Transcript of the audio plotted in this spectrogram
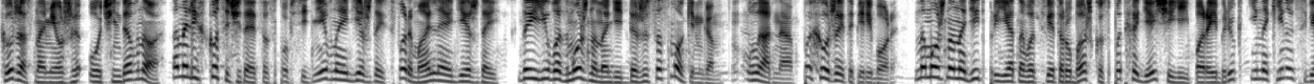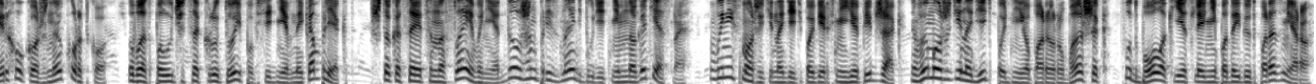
Кожа с нами уже очень давно. Она легко сочетается с повседневной одеждой, с формальной одеждой. Да ее возможно надеть даже со смокингом. Ладно, похоже это перебор. Но можно надеть приятного цвета рубашку с подходящей ей парой брюк и накинуть сверху кожаную куртку. У вас получится крутой повседневный комплект. Что касается наслаивания, должен признать, будет немного тесно. Вы не сможете надеть поверх нее пиджак. Вы можете надеть под нее пару рубашек, футболок, если они подойдут по размеру.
